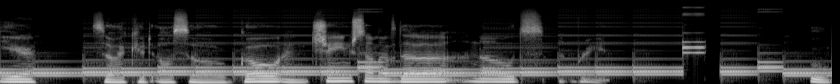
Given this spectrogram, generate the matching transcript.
here. So I could also go and change some of the notes and bring it. Ooh,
